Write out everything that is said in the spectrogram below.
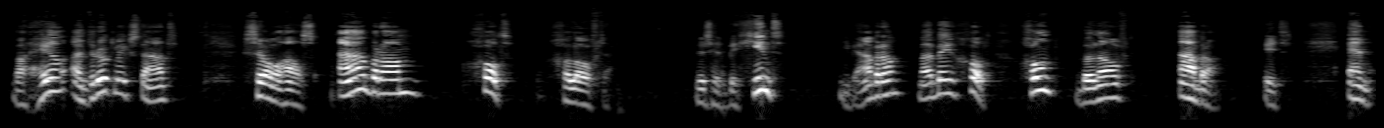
Waar heel uitdrukkelijk staat, zoals Abraham God geloofde. Dus het begint niet bij Abraham, maar bij God. God belooft Abraham iets. En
